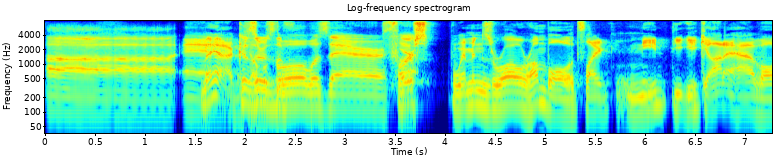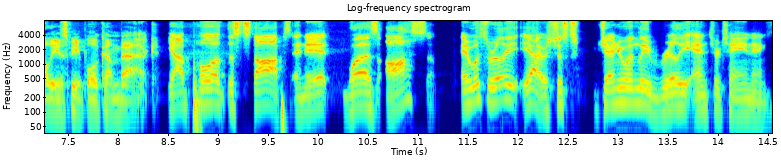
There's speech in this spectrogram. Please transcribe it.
Uh, and Yeah, 'cause there's the was there. First women's Royal Rumble. It's like need you gotta have all these people come back. yeah, pull out the stops, and it was awesome. It was really, yeah, it was just genuinely really entertaining.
